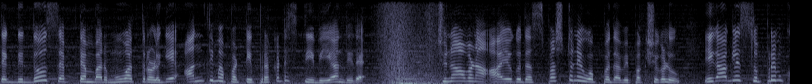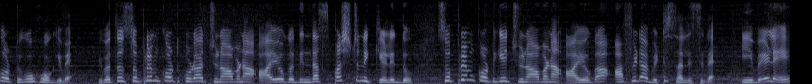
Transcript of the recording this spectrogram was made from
ತೆಗೆದಿದ್ದು ಸೆಪ್ಟೆಂಬರ್ ಮೂವತ್ತರೊಳಗೆ ಅಂತಿಮ ಪಟ್ಟಿ ಪ್ರಕಟಿಸ್ತೀವಿ ಅಂದಿದೆ. ಚುನಾವಣಾ ಆಯೋಗದ ಸ್ಪಷ್ಟನೆ ಒಪ್ಪದ ವಿಪಕ್ಷಗಳು ಈಗಾಗಲೇ ಸುಪ್ರೀಂ ಕೋರ್ಟ್ಗೂ ಹೋಗಿವೆ. ಇವತ್ತು ಸುಪ್ರೀಂ ಕೋರ್ಟ್ ಕೂಡ ಚುನಾವಣಾ ಆಯೋಗದಿಂದ ಸ್ಪಷ್ಟನೆ ಕೇಳಿದ್ದು ಸುಪ್ರೀಂ ಕೋರ್ಟ್ಗೆ ಚುನಾವಣಾ ಆಯೋಗ ಅಫಿಡವಿಟ್ ಸಲ್ಲಿಸಿದೆ. ಈ ವೇಳೆ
